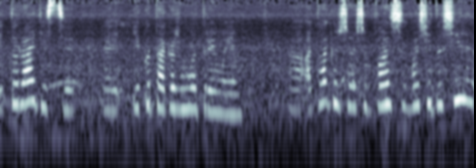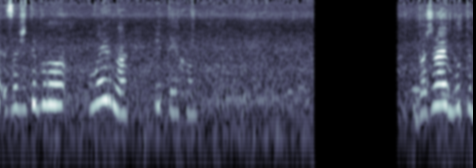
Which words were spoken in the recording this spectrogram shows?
і ту радість, е, яку також ми отримуємо. А також, щоб ваш, вашій душі завжди було мирно і тихо. Бажаю бути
